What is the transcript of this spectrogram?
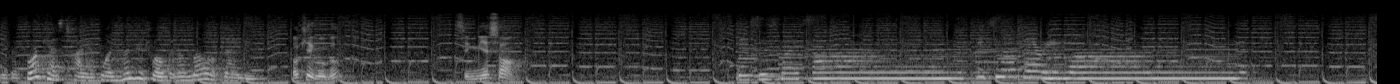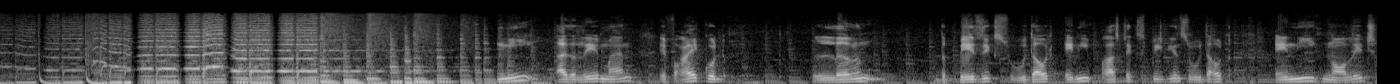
with a forecast high of 112 and a low of 90. Okay, Google. Sing me a song. This is my song. It's not very long. me as a layman, if I could learn the basics without any past experience, without any knowledge,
